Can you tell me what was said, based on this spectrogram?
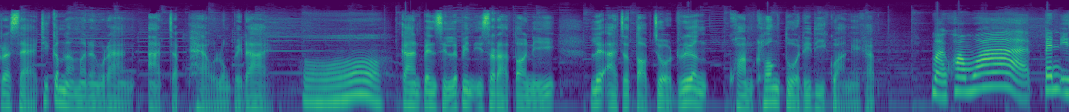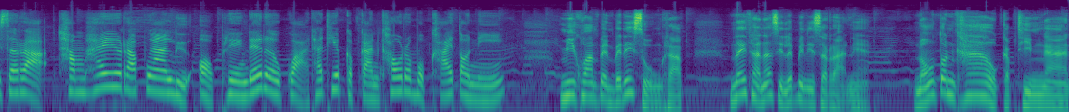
กระแสที่กำลังมาแรงๆอาจจะแผ่วลงไปได้โอ้การเป็นศิลปินอิสระตอนนี้ เลยอาจจะตอบโจทย์เรื่องความคล่องตัวได้ดีกว่าไงครับ หมายความว่าเป็นอิสระทำให้รับงานหรือออกเพลงได้เร็วกว่า ถ้าเทียบกับการเข้าระบบค่ายตอนนี้ มีความเป็นไปได้สูงครับ ในฐานะศิลปินอิสระเนี่ยน้องต้นข้าวกับทีมงาน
